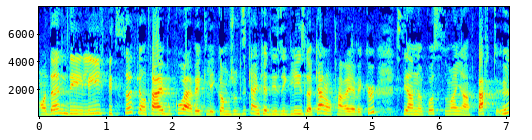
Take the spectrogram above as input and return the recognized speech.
on donne des livres, puis tout ça, puis on travaille beaucoup avec les... Comme je vous dis, quand il y a des églises locales, on travaille avec eux. S'il y en a pas, souvent, ils en partent une.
